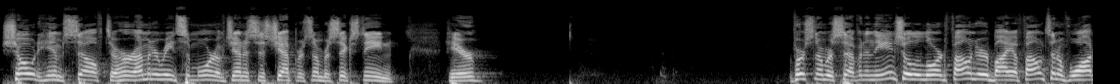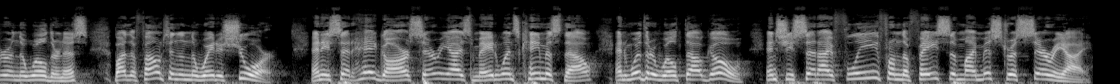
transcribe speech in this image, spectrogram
showed himself to her. I'm going to read some more of Genesis chapter number 16 here. Verse number seven, and the angel of the Lord found her by a fountain of water in the wilderness, by the fountain in the way to Shur. And he said, Hagar, Sarai's maid, whence camest thou, and whither wilt thou go? And she said, I flee from the face of my mistress Sarai.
